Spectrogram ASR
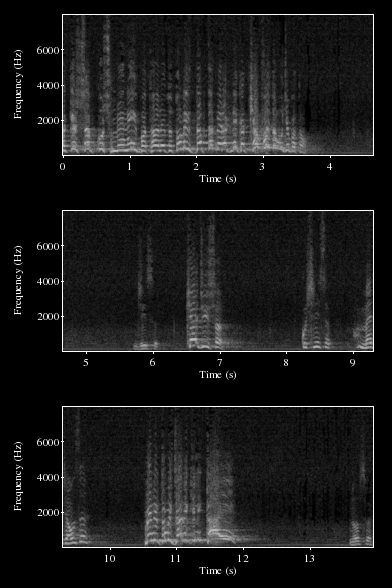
अगर सब कुछ मैं नहीं बताने तो तुम इस दफ्तर में रखने का क्या फ़ायदा मुझे बताओ? जी सर क्या जी सर कुछ नहीं सर मैं जाऊँ सर मैंने तुम्हें जाने के लिए कहा है। नो सर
